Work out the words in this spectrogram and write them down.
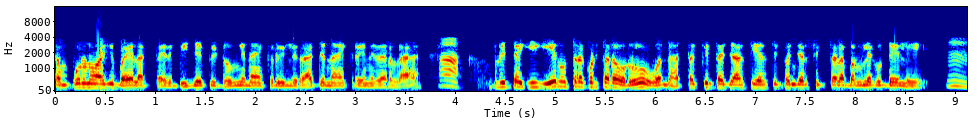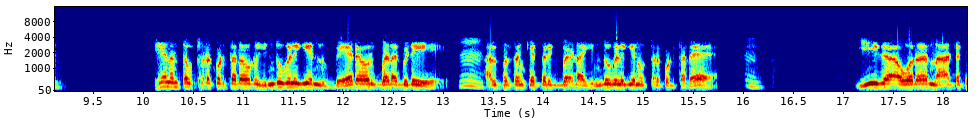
ಸಂಪೂರ್ಣವಾಗಿ ಬಯಲಾಗ್ತಾ ಇದೆ. ಬಿಜೆಪಿ ಡೋಂಗಿ ನಾಯಕರು ಇಲ್ಲಿ ರಾಜ್ಯ ನಾಯಕರು ಏನಿದಾರಲ್ಲ ಹಾ. ಕಂಪ್ಲೀಟ್ ಆಗಿ ಈಗ ಏನ್ ಉತ್ತರ ಕೊಡ್ತಾರ ಅವರು? ಒಂದ್ ಹತ್ತಕ್ಕಿಂತ ಜಾಸ್ತಿ ಅಸ್ಥಿ ಪಂಜರ್ ಸಿಗ್ತಲ್ಲ ಬಂಗ್ಲೆಗುಡ್ಡೆಯಲ್ಲಿ. ಹ್ಮ್. ಏನಂತ ಉತ್ತರ ಕೊಡ್ತಾರ ಅವರು? ಹಿಂದೂಗಳಿಗೆ ಬೇರೆಯವ್ರಿಗೆ ಬೇಡ ಬಿಡಿ. ಹ್ಮ್. ಅಲ್ಪಸಂಖ್ಯಾತರಿಗೆ ಬೇಡ. ಹಿಂದೂಗಳಿಗೆ ಏನ್ ಉತ್ತರ ಕೊಡ್ತಾರೆ? ಹ್ಮ್. ಈಗ ಅವರ ನಾಟಕ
